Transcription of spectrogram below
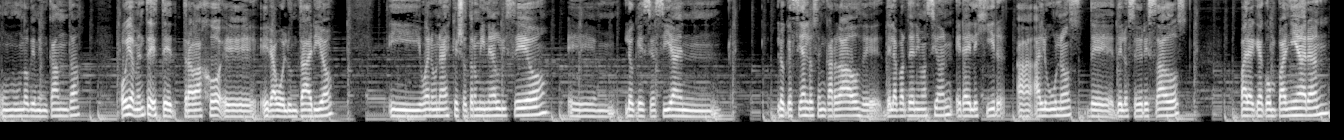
mundo que me encanta. Obviamente este trabajo eh, era voluntario. Y bueno, una vez que yo terminé el liceo, eh, lo que se hacía en, lo que hacían los encargados de, la parte de animación era elegir a algunos de, los egresados para que acompañaran,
